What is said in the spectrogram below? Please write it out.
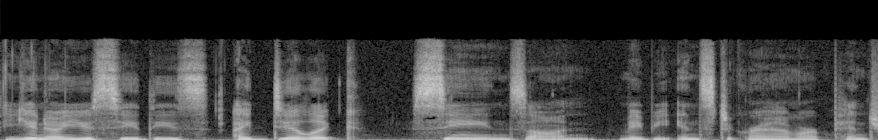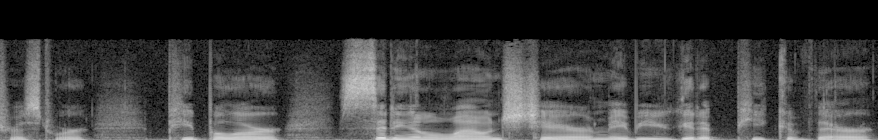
You know, you see these idyllic scenes on maybe Instagram or Pinterest where people are sitting in a lounge chair and maybe you get a peek of their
